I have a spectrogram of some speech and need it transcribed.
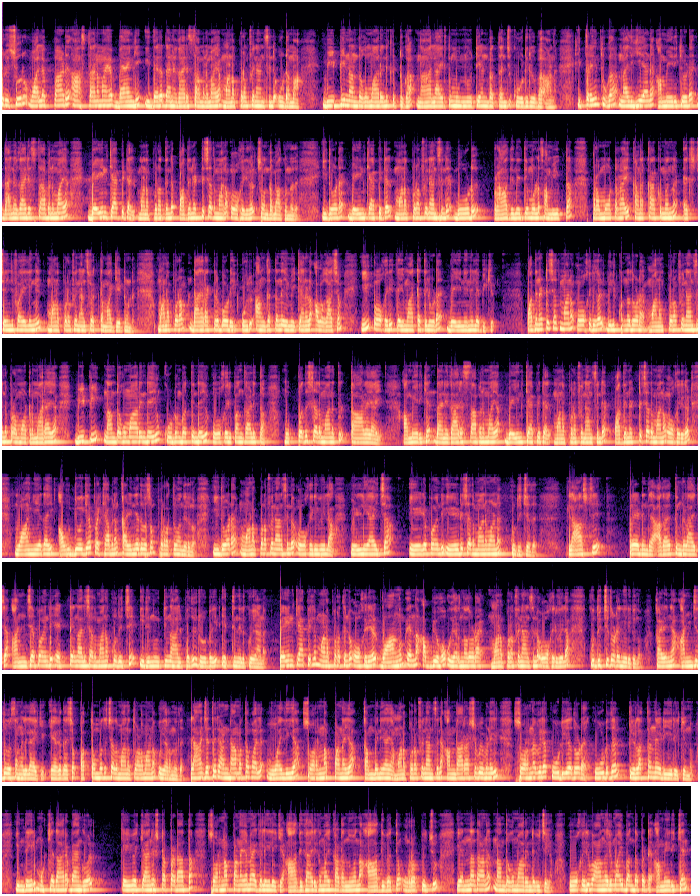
തൃശൂർ വലപ്പാട് ആസ്ഥാനമായ ബാങ്ക് ഇതര ധനകാര്യ സ്ഥാപനമായ മണപ്പുറം ഫിനാൻസിന്റെ ഉടമ ബി പി നന്ദകുമാറിന് കിട്ടുക നാലായിരത്തി മുന്നൂറ്റി എൺപത്തഞ്ച് കോടി രൂപ ആണ്. ഇത്രയും തുക നൽകിയാണ് അമേരിക്കയുടെ ധനകാര്യ സ്ഥാപനമായ ബെയിൻ ക്യാപിറ്റൽ മണപ്പുറത്തിന്റെ പതിനെട്ട് ശതമാനം ഓഹരികൾ സ്വന്തമാക്കുന്നത്. ഇതോടെ ബെയിൻ ക്യാപിറ്റൽ മണപ്പുറം ഫിനാൻസിന്റെ ബോർഡ് പ്രാതിനിധ്യമുള്ള സംയുക്ത പ്രൊമോട്ടറായി കണക്കാക്കുമെന്ന് എക്സ്ചേഞ്ച് ഫയലിംഗിൽ മണപ്പുറം ഫിനാൻസ് വ്യക്തമാക്കിയിട്ടുണ്ട്. മണപ്പുറം ഡയറക്ടർ ബോർഡിൽ ഒരു അംഗത്തെ നിയമിക്കാനുള്ള അവകാശം ഈ ഓഹരി കൈമാറ്റത്തിലൂടെ ബെയിനിന് ലഭിക്കും. പതിനെട്ട് ശതമാനം ഓഹരികൾ വിൽക്കുന്നതോടെ മണപ്പുറം ഫിനാൻസിന്റെ പ്രൊമോട്ടർമാരായ വി പി നന്ദകുമാറിന്റെയും കുടുംബത്തിന്റെയും ഓഹരി പങ്കാളിത്തം മുപ്പത് ശതമാനത്തിൽ താഴെയായി. അമേരിക്കൻ ധനകാര്യ സ്ഥാപനമായ ബെയിൻ ക്യാപിറ്റൽ മണപ്പുറം ഫിനാൻസിന്റെ പതിനെട്ട് ശതമാനം ഓഹരികൾ വാങ്ങിയതായി ഔദ്യോഗിക പ്രഖ്യാപനം കഴിഞ്ഞ ദിവസം പുറത്തു വന്നിരുന്നു. ഇതോടെ മണപ്പുറം ഫിനാൻസിന്റെ ഓഹരി വില വെള്ളിയാഴ്ച ഏഴ് പോയിന്റ് ഏഴ് ശതമാനമാണ് കുതിച്ചത്. ലാസ്റ്റ് ട്രേഡിന്റെ അതായത് തിങ്കളാഴ്ച അഞ്ച് പോയിന്റ് എട്ട് നാല് ശതമാനം കുതിച്ച് ഇരുന്നൂറ്റി നാൽപ്പത് രൂപയിൽ എത്തി നിൽക്കുകയാണ്. ബെയിൻ ക്യാപിറ്റൽ മണപ്പുറത്തിന്റെ ഓഹരികൾ വാങ്ങും എന്ന അഭ്യൂഹം ഉയർന്നതോടെ മണപ്പുറം ഫിനാൻസിന്റെ ഓഹരി വില കുതിച്ചു തുടങ്ങിയിരിക്കുന്നു. കഴിഞ്ഞ അഞ്ച് ദിവസങ്ങളിലേക്ക് ഏകദേശം പത്തൊമ്പത് ശതമാനത്തോളമാണ് ഉയർന്നത്. രാജ്യത്തെ രണ്ടാമത്തെ വല വലിയ സ്വർണ പണയ കമ്പനിയായ മണപ്പുറം ഫിനാൻസിന് അന്താരാഷ്ട്ര വിപണിയിൽ സ്വർണവില കൂടിയതോടെ കൂടുതൽ തിളക്കം നേടിയിരിക്കുന്നു. ഇന്ത്യയിൽ മുഖ്യധാര ബാങ്കുകൾ കൈവയ്ക്കാൻ ഇഷ്ടപ്പെടാത്ത സ്വർണപ്പണയ മേഖലയിലേക്ക് ആധികാരികമായി കടന്നുവന്ന ആധിപത്യം ഉറപ്പിച്ചു എന്നതാണ് നന്ദകുമാറിന്റെ വിജയം. ഓഹരി വാങ്ങലുമായി ബന്ധപ്പെട്ട് അമേരിക്കൻ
